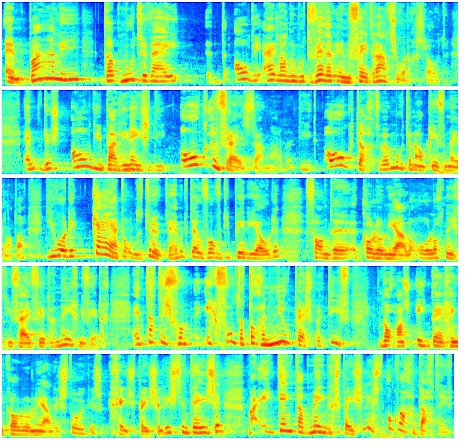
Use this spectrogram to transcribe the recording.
En Bali, dat moeten wij al die eilanden moeten verder in de federatie worden gesloten. En dus al die Balinezen die ook een vrijheidsdrang hadden... die ook dachten, we moeten nou een keer van Nederland af... die worden keihard onderdrukt. Dan heb ik het over, over die periode van de koloniale oorlog 1945-49. En dat is voor ik vond dat toch een nieuw perspectief. Nogmaals, ik ben geen koloniaal historicus, geen specialist in deze... maar ik denk dat menig specialist ook wel gedacht heeft...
